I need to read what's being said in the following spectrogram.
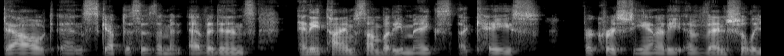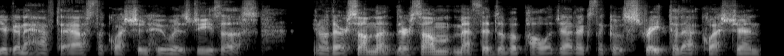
doubt and skepticism and evidence, anytime somebody makes a case for Christianity, eventually you're going to have to ask the question, who is Jesus? You know, there are some that there are some methods of apologetics that go straight to that question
